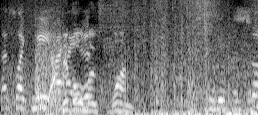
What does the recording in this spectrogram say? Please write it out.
That's like me. I We've hate it. almost won. So.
